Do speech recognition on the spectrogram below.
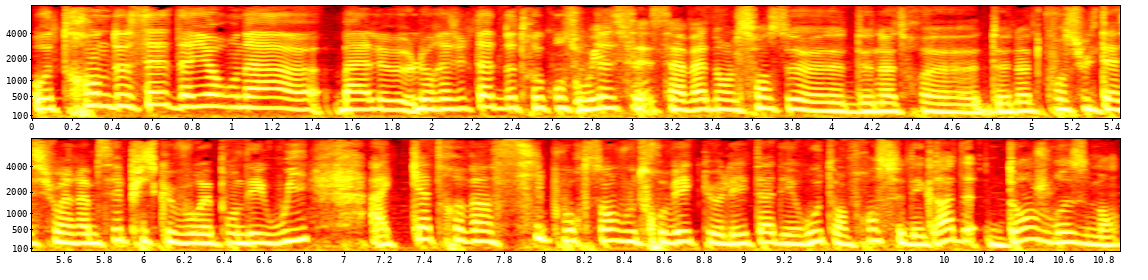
au 32-16. D'ailleurs, on a bah, le, le résultat de notre Oui, consultation. c'est- ça va dans le sens de, de notre de notre consultation RMC puisque vous répondez oui à 86 Vous trouvez que l'état des routes en France se dégrade dangereusement.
